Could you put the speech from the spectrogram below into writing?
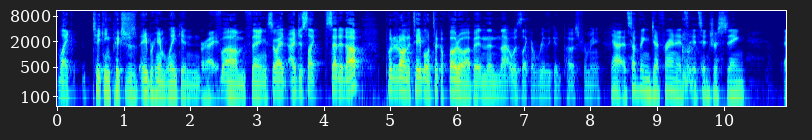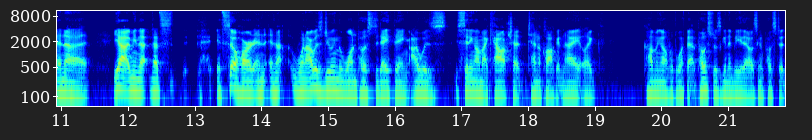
like taking pictures of abraham lincoln Right. um, thing so I, I just like set it up put it on a table and took a photo of it and then that was like a really good post for me. Yeah it's something different. It's it's interesting. And uh yeah i mean that that's it's so hard. And and when i was doing the one post a day thing i was sitting on my couch at 10 o'clock at night like coming up with what that post was going to be that i was going to post at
